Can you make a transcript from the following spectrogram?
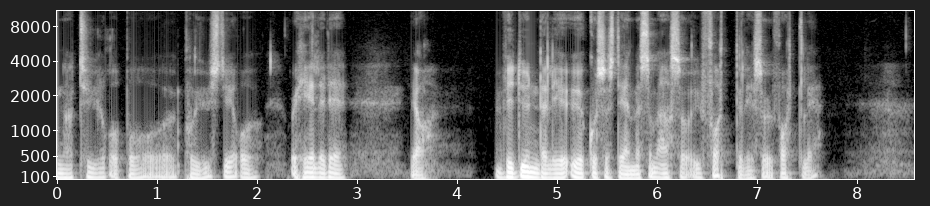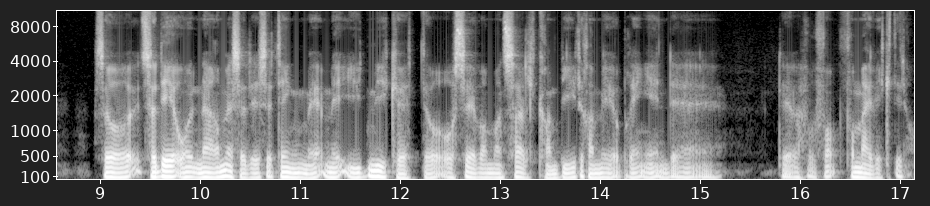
natur og på, på husdyr og, hele det ja, vidunderlige økosystemet som er så ufattelig, så ufattelig. Så, så, det å nærme seg disse ting med, med ydmykhet og, og, se hva man selv kan bidra med å bringe inn, det, Det er for, for, meg viktig, da.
